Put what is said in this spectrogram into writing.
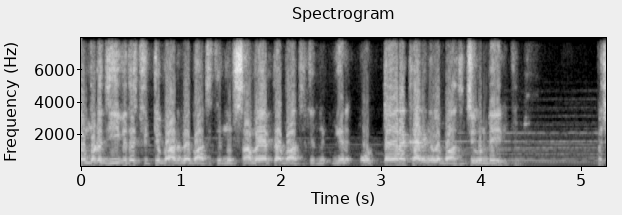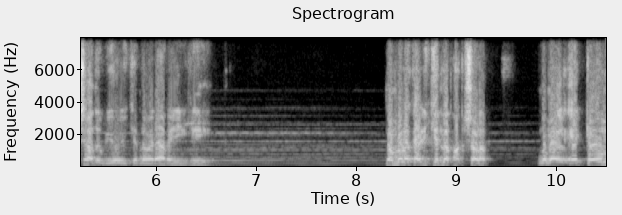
നമ്മുടെ ജീവിത ചുറ്റുപാടിനെ ബാധിക്കുന്നു സമയത്തെ ബാധിക്കുന്നു ഇങ്ങനെ ഒട്ടേറെ കാര്യങ്ങൾ ബാധിച്ചുകൊണ്ടേയിരിക്കുന്നു. പക്ഷെ അത് ഉപയോഗിക്കുന്നവരറിയുകയും നമ്മൾ കഴിക്കുന്ന ഭക്ഷണം നമ്മൾ ഏറ്റവും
